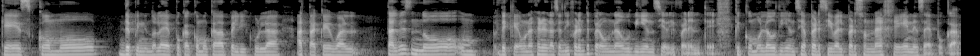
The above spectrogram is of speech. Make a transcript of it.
que es como, dependiendo de la época, como cada película ataca igual tal vez no de que una generación diferente, pero una audiencia diferente, que como la audiencia perciba el personaje en esa época,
